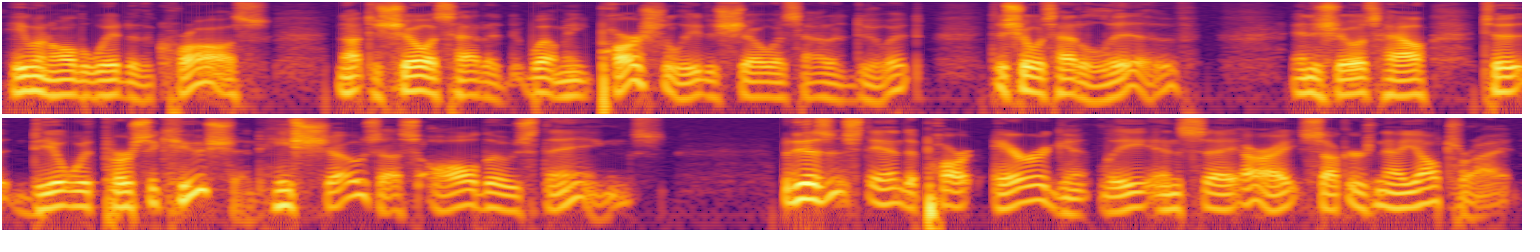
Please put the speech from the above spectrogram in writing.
He went all the way to the cross, not to show us how to, well, I mean, partially to show us how to do it, to show us how to live and to show us how to deal with persecution. He shows us all those things. But he doesn't stand apart arrogantly and say, All right, suckers, now y'all try it.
